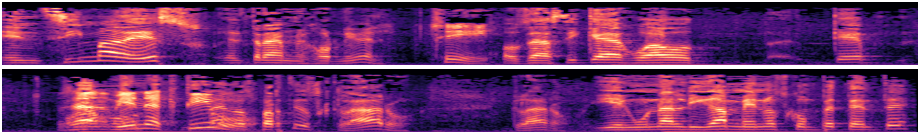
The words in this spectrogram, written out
encima de eso, él trae mejor nivel. Sí, O sea, sí que ha jugado, que... O sea, viene activo. los partidos, claro, claro. Y en una liga menos competente,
